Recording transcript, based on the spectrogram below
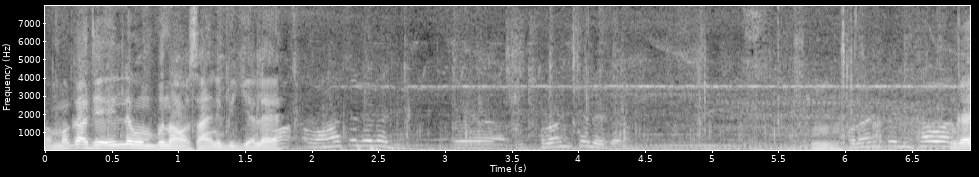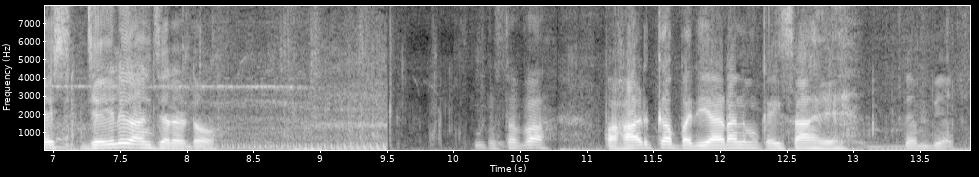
നമുക്ക് ആ ജയിലിന്റെ മുമ്പ് ഒന്ന് അവസാനിപ്പിക്കാം അല്ലേ वहाँ से लेना जी फ्रंट से ले लेना फ्रंट पे लिखा हुआ गैस ജയില് കാണിച്ചു തരാം കേട്ടോ മുസ്തഫ पहाड़ का पर्यावरण कैसा है एकदम भी अच्छा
